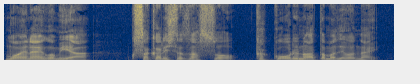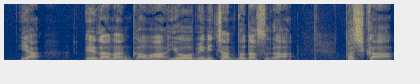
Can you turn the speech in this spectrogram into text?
燃えないゴミや草刈りした雑草かっこ俺の頭ではないい。や枝なんかは曜日にちゃんと出すが確か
